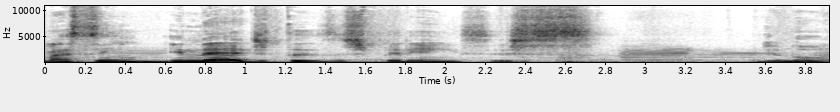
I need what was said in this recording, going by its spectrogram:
mas sim inéditas experiências. De novo.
